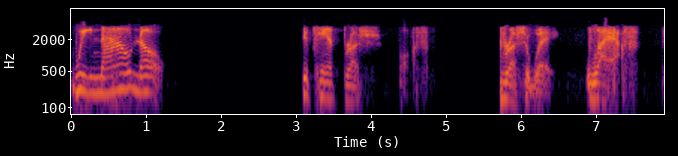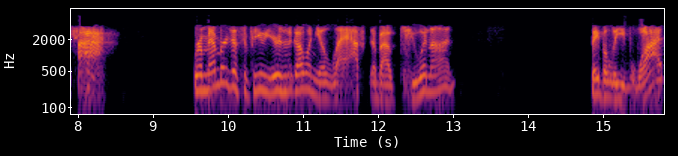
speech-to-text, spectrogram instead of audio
We now know you can't brush off, brush away, laugh. Ha! Remember just a few years ago when you laughed about QAnon? They believe what?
